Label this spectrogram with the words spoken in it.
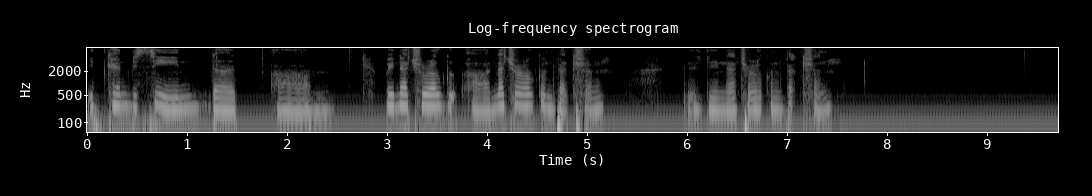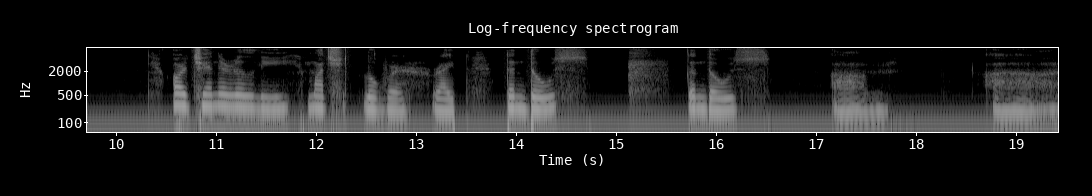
it can be seen that um, by natural uh, natural convection. Is the natural convection. Are generally much lower right? Than those than those um, uh,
